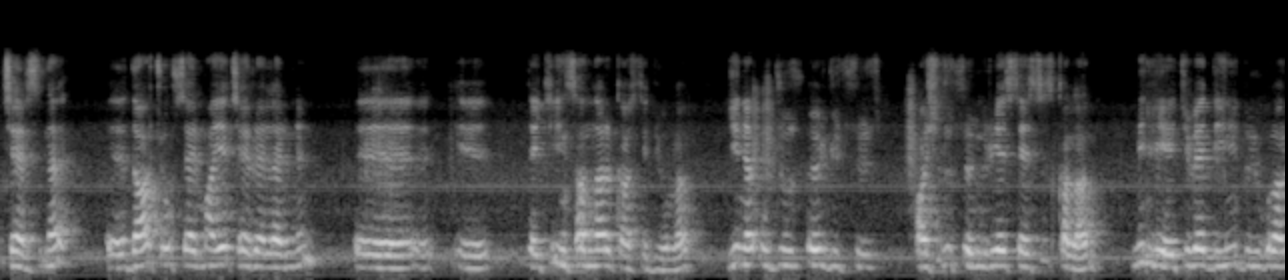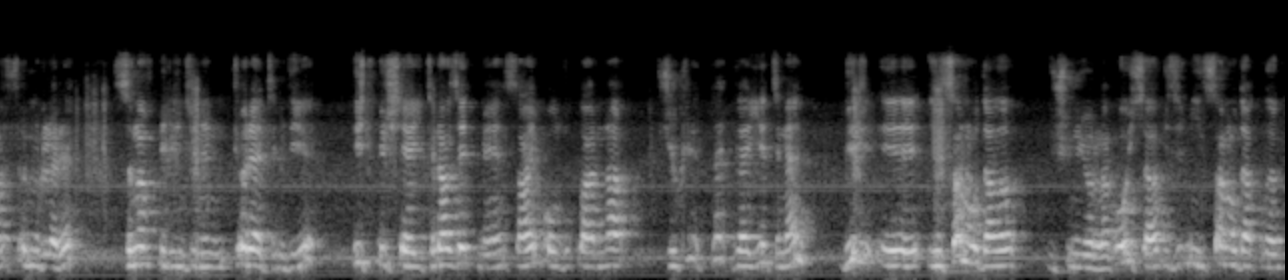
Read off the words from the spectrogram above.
içerisine e, daha çok sermaye çevrelerinin e, e, deki insanları kastediyorlar. Yine ucuz, örgütsüz, aşırı sömürüye sessiz kalan, milliyetçi ve dini duyguları sömürülerek sınıf bilincinin köretildiği, hiçbir şeye itiraz etmeyen, sahip olduklarına şükretmekle yetinen bir e, insan odağı düşünüyorlar. Oysa bizim insan odaklı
